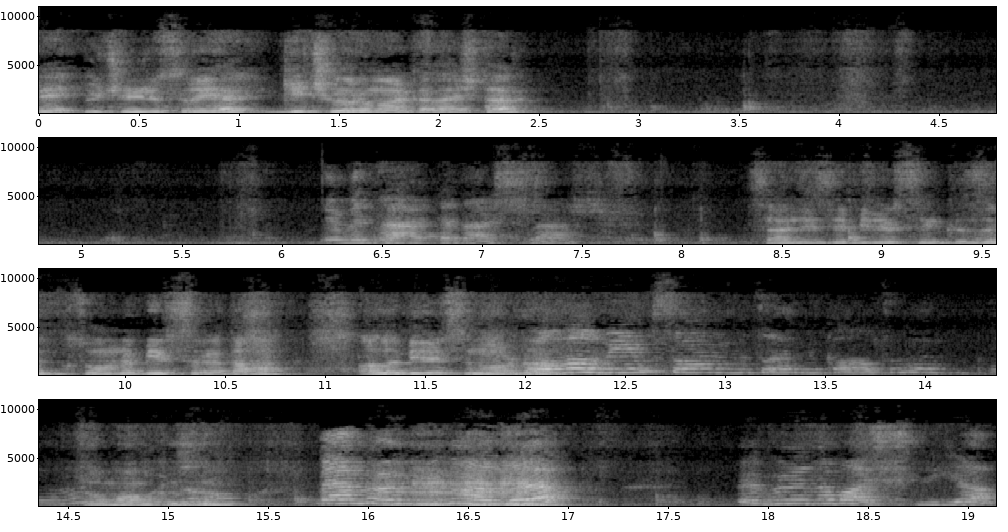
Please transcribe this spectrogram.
Ve üçüncü sıraya geçiyorum arkadaşlar. Evet arkadaşlar. Sen dizebilirsin kızım. Sonra bir sıra daha alabilirsin oradan. Baba benim son bir tane kaldı? Tamam kızım. Ben öbürünü alayım. Öbürüne başlayayım.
